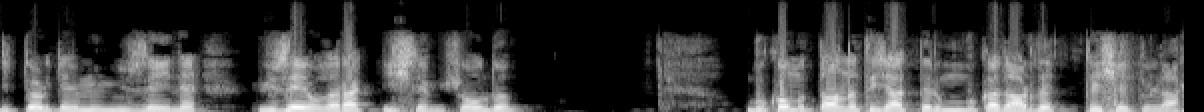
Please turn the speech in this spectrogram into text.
dikdörtgenimin yüzeyine yüzey olarak işlemiş oldum. Bu komutta anlatacaklarım bu kadardı. Teşekkürler.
